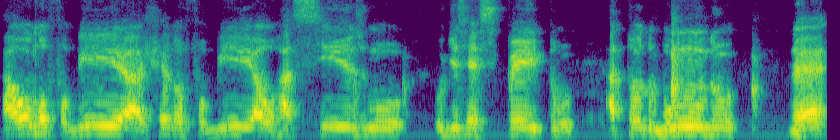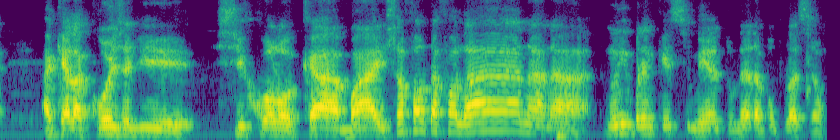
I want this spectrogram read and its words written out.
a homofobia, a xenofobia, o racismo, o desrespeito a todo mundo, né? aquela coisa de se colocar mais. Só falta falar na, na no embranquecimento né, da população.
